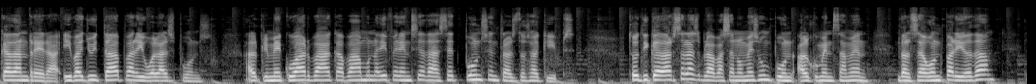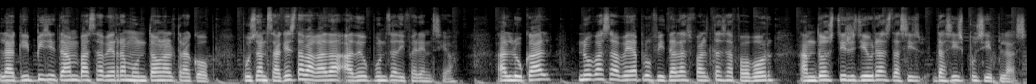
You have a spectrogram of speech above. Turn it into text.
quedar enrere i va lluitar per igualar els punts. El primer quart va acabar amb una diferència de 7 punts entre els dos equips. Tot i quedar-se les blaves a només un punt al començament del segon període, l'equip visitant va saber remuntar un altre cop, posant-se aquesta vegada a 10 punts de diferència. El local no va saber aprofitar les faltes a favor amb dos tirs lliures de 6, de 6 possibles.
